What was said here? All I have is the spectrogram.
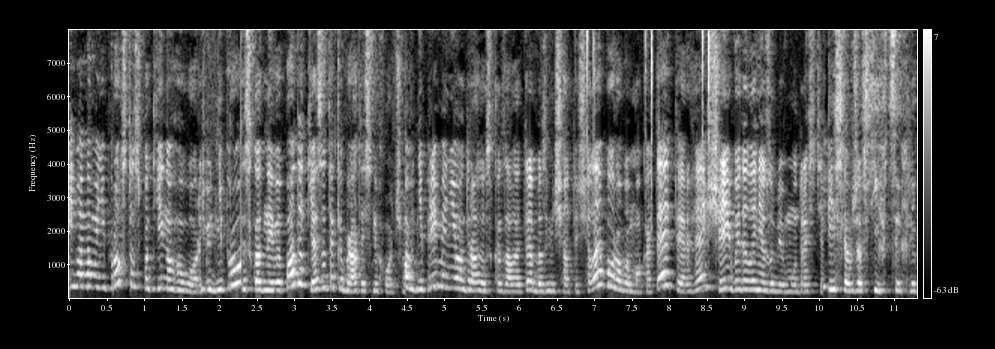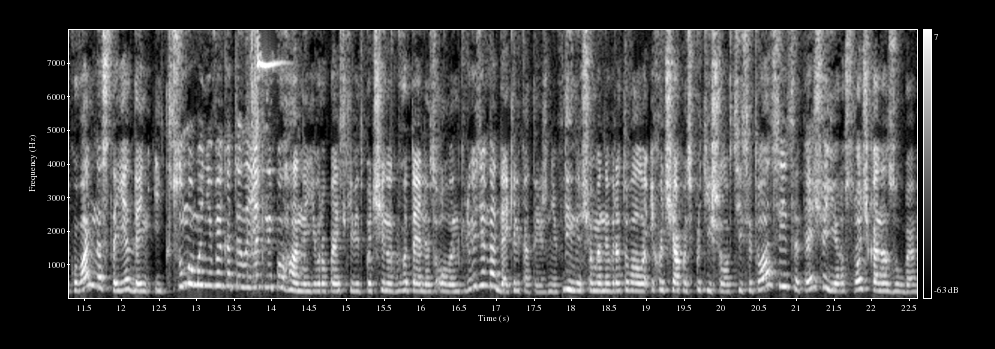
і вона мені просто спокійно говорить: у Дніпро це складний випадок, я за таке братись не хочу. А в Дніпрі мені одразу сказали, треба зміщати щелепу, робимо КТ, ТРГ, ще й видалення зубів мудрості. Після вже всіх цих лікувань настає день Ікс. Суму мені викатили як непоганий європейський відпочинок в готелі з All Inclusive на декілька тижнів. Єдине, що мене врятувало і хоч якось потішило в цій ситуації, це те, що є розстрочка на зуби.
